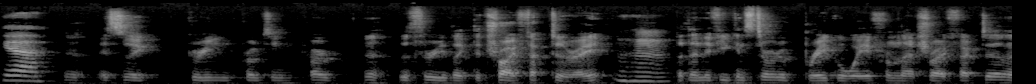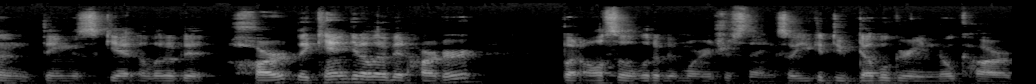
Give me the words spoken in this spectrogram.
Yeah. Yeah, it's like green, protein, carb, yeah, the three like the trifecta, right? Mm-hmm. But then if you can sort of break away from that trifecta, then things get a little bit hard. They can get a little bit harder, but also a little bit more interesting. So you could do double green, no carb,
